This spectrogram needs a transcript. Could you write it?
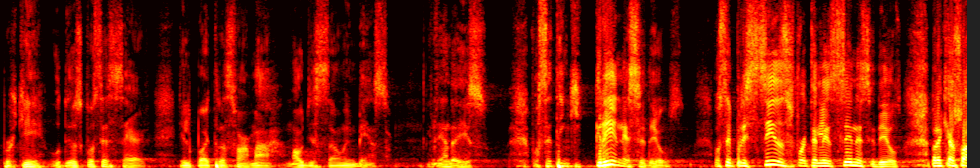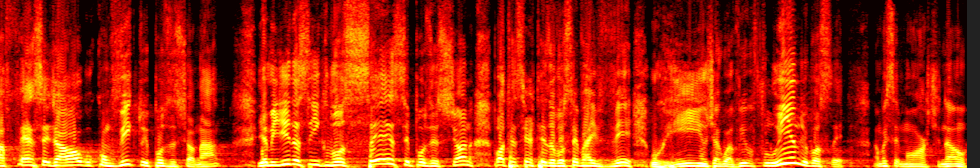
Porque o Deus que você serve, Ele pode transformar maldição em bênção. Entenda isso. Você tem que crer nesse Deus. Você precisa se fortalecer nesse Deus, para que a sua fé seja algo convicto e posicionado. E à medida assim que você se posiciona, pode ter certeza, você vai ver o rio de água viva fluindo de você. Não vai ser morte, não,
